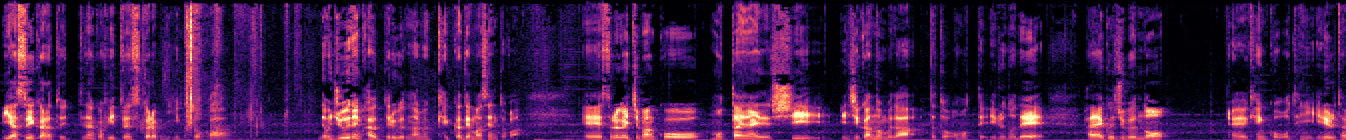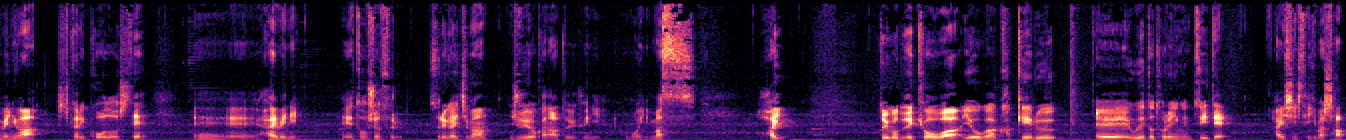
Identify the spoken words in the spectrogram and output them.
安いからといってなんかフィットネスクラブに行くとかでも10年通ってるけどなんか結果出ませんとか、えー、それが一番こうもったいないですし時間の無駄だと思っているので早く自分の、え健康を手に入れるためにはしっかり行動して、えー、早めに、え投資をする。それが一番重要かなというふうに思います。はい。ということで今日はヨガかける、え、ウエイトトレーニングについて配信してきました。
